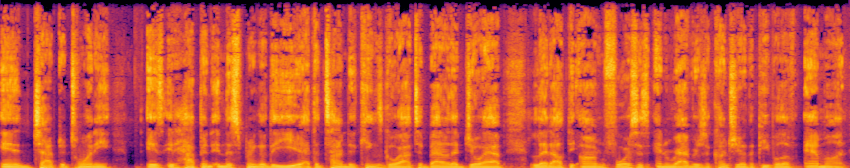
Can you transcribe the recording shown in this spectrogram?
in chapter twenty is it happened in the spring of the year at the time the kings go out to battle that Joab led out the armed forces and ravaged the country of the people of Ammon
